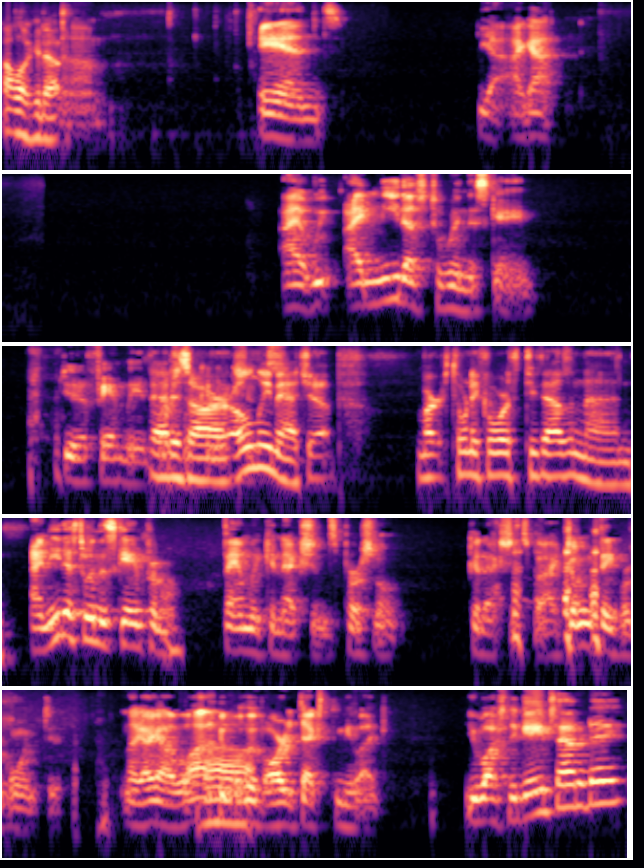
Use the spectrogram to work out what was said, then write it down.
I'll look it up. Um, and yeah, I got. I we I need us to win this game due to family. And That is our only matchup. March 24th, 2009. I need us to win this game from family connections, personal connections, but I don't think we're going to. Like I got a lot of people No. who have already texted me like, "You watch the game Saturday?"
